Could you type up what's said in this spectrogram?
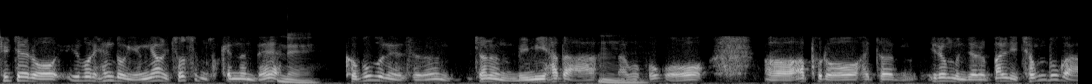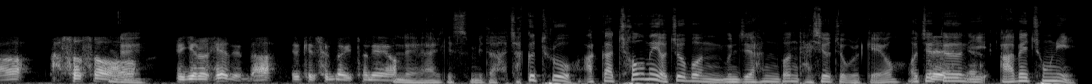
실제로 일본의 행동에 영향을 줬으면 좋겠는데 네. 그 부분에서는 저는 미미하다라고 음. 보고 어, 앞으로 하여튼 이런 문제는 빨리 정부가 나서서 네. 해결을 해야 된다 이렇게 생각이 드네요. 네, 알겠습니다. 자 끝으로 아까 처음에 여쭤본 문제 한 번 다시 여쭤볼게요. 어쨌든 네, 네. 이 아베 총리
